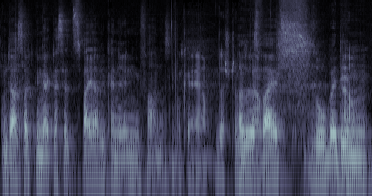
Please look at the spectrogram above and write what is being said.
Und da hast du halt gemerkt, dass er zwei Jahre keine Rennen gefahren ist. Okay, ja, das stimmt. Also das ja. war jetzt so bei dem,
